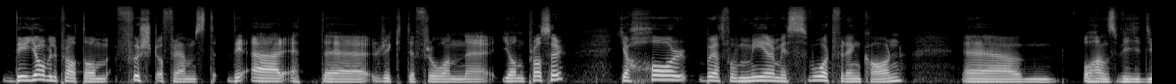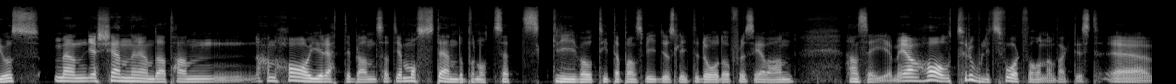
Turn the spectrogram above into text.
det jag vill prata om först och främst, det är ett eh, rykte från eh, John Prosser. Jag har börjat få mer och mer svårt för den karln. Eh, och hans videos. Men jag känner ändå att han, han har ju rätt ibland så att jag måste ändå på något sätt skriva och titta på hans videos lite då och då för att se vad han, han säger. Men jag har otroligt svårt för honom faktiskt. Eh,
